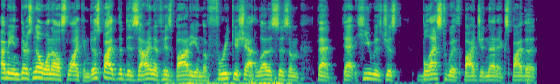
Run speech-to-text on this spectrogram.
I mean, there's no one else like him. Just by the design of his body and the freakish athleticism that that he was just blessed with by genetics, by the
